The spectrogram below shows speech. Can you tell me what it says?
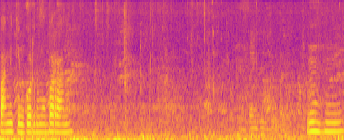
Памятник горному барану. Угу.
